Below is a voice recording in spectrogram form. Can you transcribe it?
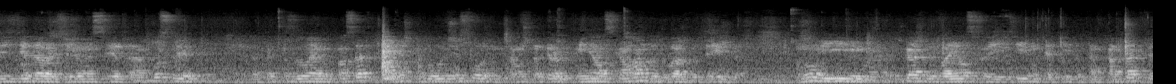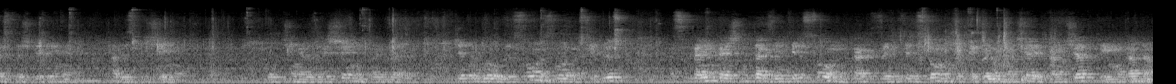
везде давать зеленый свет, а после так называемых посадки, конечно, было очень сложно, потому что, во-первых, менялась команда дважды, трижды, ну и каждый боялся идти на какие-то там контакты с точки зрения обеспечения, получения разрешения и так далее. Это было, безусловно, сложность. И плюс Сахалин, конечно, не так заинтересован, как заинтересован, как я говорил в начале, Камчатка и Магадан.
